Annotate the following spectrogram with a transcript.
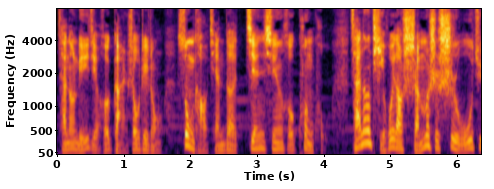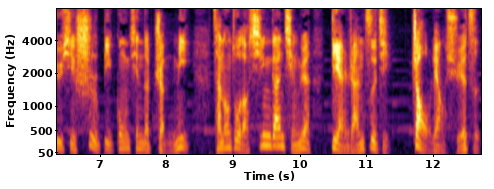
才能理解和感受这种送考前的艰辛和困苦，才能体会到什么是事无巨细、事必躬亲的缜密，才能做到心甘情愿点燃自己，照亮学子。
